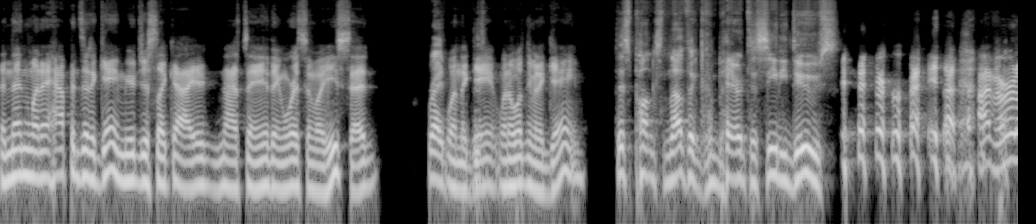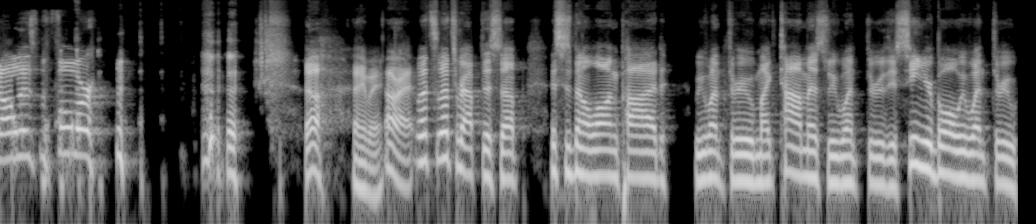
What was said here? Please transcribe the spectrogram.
And then when it happens in a game, you're just like, ah, you're not saying anything worse than what he said Right. when the This- game when it wasn't even a game. This punk's nothing compared to CD Deuce. right. I've heard all this before. oh, anyway. All right. Let's let's wrap this up. This has been a long pod. We went through Mike Thomas, we went through the senior bowl, we went through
